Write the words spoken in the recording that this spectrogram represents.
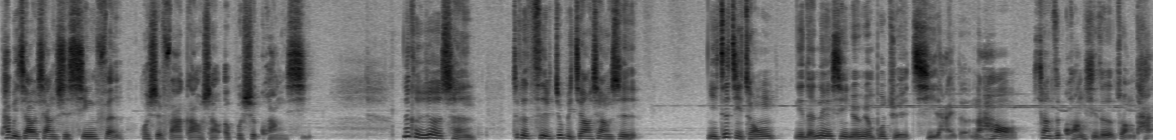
它比较像是兴奋或是发高烧，而不是狂喜。那个“热忱”这个字就比较像是你自己从你的内心源源不绝起来的，然后像是狂喜这个状态，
